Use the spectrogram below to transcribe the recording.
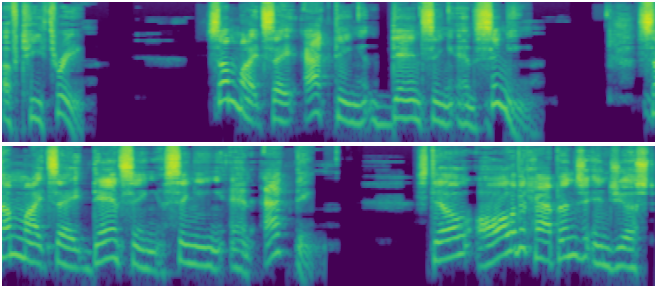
of T3. Some might say acting, dancing, and singing. Some might say dancing, singing, and acting. Still, all of it happens in just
